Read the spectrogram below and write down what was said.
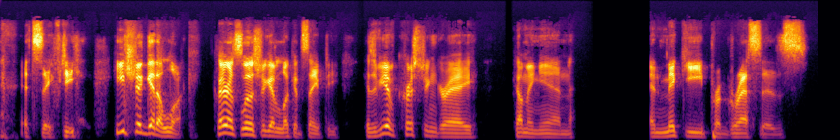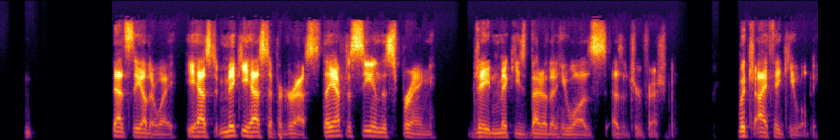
at safety. He should get a look. Clarence Lewis should get a look at safety because if you have Christian Gray coming in and Mickey progresses, that's the other way. He has to. Mickey has to progress. They have to see in the spring Jaden Mickey's better than he was as a true freshman, which I think he will be.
